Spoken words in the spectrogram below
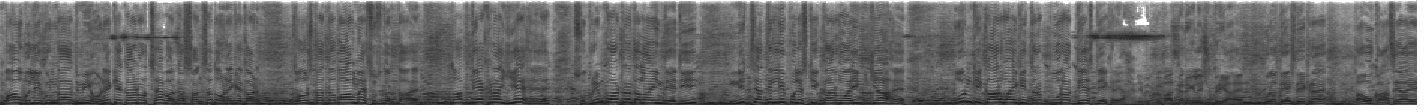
बाहुबली गुंडा आदमी होने के कारण और छह बार का सांसद होने के कारण जो उसका दबाव महसूस करता है। तो अब देखना ये है सुप्रीम कोर्ट ने तो लाइन दे दी नीचे दिल्ली पुलिस की कार्रवाई क्या है? उनकी कार्रवाई की तरफ़ पूरा देश देख रहा है। बिल्कुल बात करने के लिए शुक्रिया है। पूरा देश देख रहा है। ताऊ कहाँ से आए?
